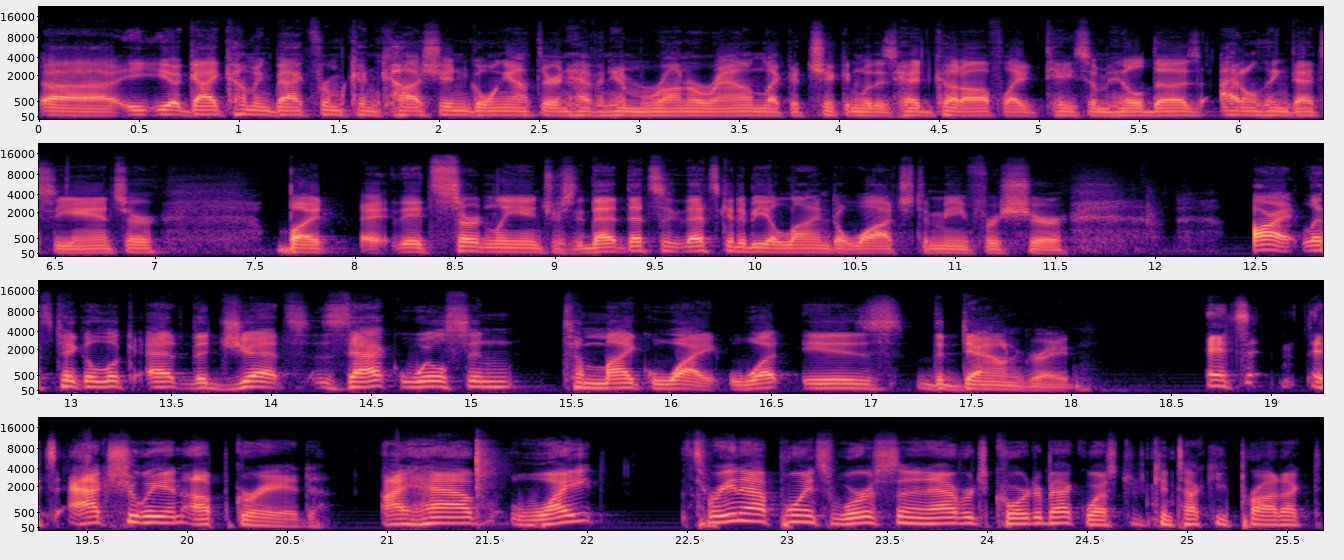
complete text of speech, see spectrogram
uh, a guy coming back from concussion, going out there and having him run around like a chicken with his head cut off, like Taysom Hill does. I don't think that's the answer, but it's certainly interesting. That that's that's going to be a line to watch to me for sure. All right, let's take a look at the Jets. Zach Wilson to Mike White. What is the downgrade? It's it's actually an upgrade. I have White three and a half points worse than an average quarterback, Western Kentucky product,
